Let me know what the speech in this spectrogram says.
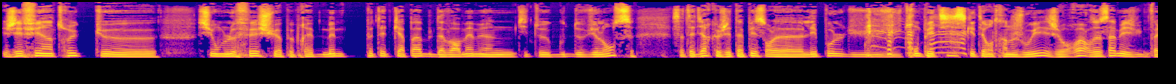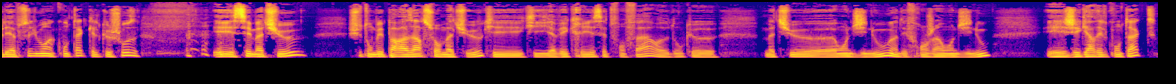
J'ai fait un truc que, si on me le fait, je suis à peu près même peut-être capable d'avoir même une petite goutte de violence. C'est-à-dire que j'ai tapé sur le- l'épaule du, du trompettiste qui était en train de jouer. J'ai horreur de ça, mais il me fallait absolument un contact, quelque chose. Et c'est Mathieu. Je suis tombé par hasard sur Mathieu qui, qui avait créé cette fanfare. Donc euh, Mathieu euh, Awanjinou, un des frangins Awanjinou. Et j'ai gardé le contact.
